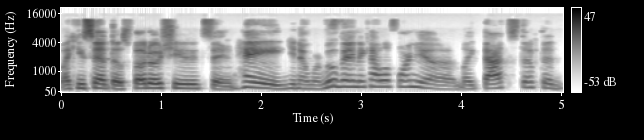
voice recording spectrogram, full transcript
like you said, those photo shoots and hey, you know, we're moving to California, like that stuff that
